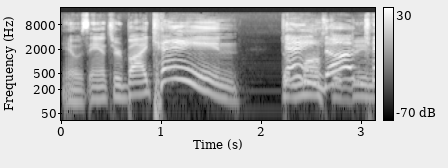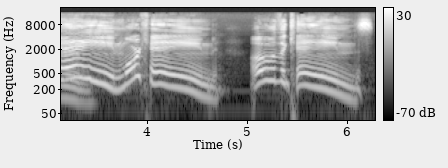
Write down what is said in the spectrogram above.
It was answered by Kane. The Kane, monster Doug, demon. Kane, more Kane. Oh, the Canes.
